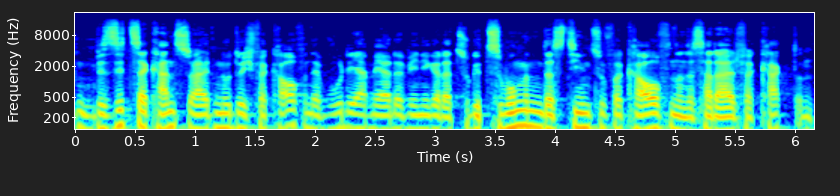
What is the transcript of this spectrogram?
einen Besitzer kannst du halt nur durch Verkaufen. Der wurde ja mehr oder weniger dazu gezwungen, das Team zu verkaufen und das hat er halt verkackt. Und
